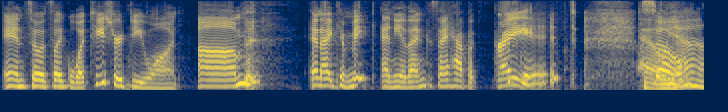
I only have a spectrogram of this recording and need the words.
And so it's like, what t-shirt do you want? Um, and I can make any of them because I have a Right. Cricut. Hell so, yeah.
